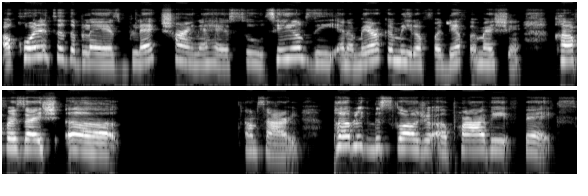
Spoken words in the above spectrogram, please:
According to the blast, Blac Chyna has sued TMZ and American Media for defamation, conversation, uh, I'm sorry, public disclosure of private facts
